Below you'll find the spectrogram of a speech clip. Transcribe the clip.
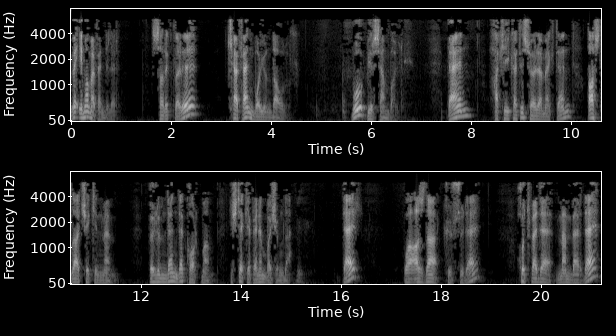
ve imam efendilerin sarıkları kefen boyunda olur. Bu bir semboldür. Ben hakikati söylemekten asla çekinmem. Ölümden de korkmam. İşte kefenim başımda. Der, vaazda kürsüde, hutbede menberde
